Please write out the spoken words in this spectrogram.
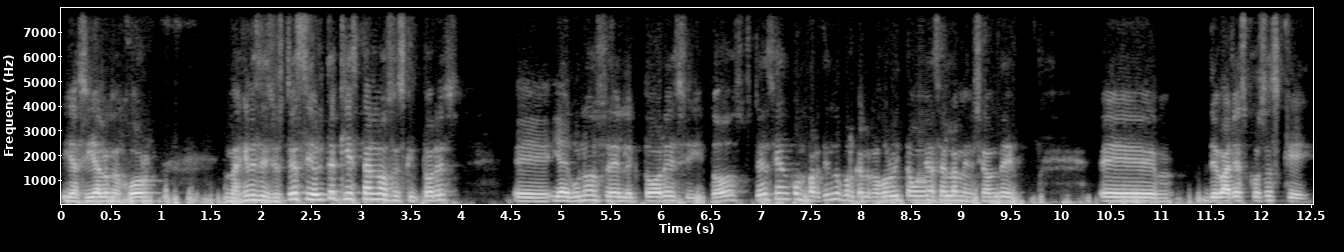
y así a lo mejor, imagínense, si ustedes, si ahorita aquí están los escritores, eh, y algunos lectores y todos, ustedes sigan compartiendo porque a lo mejor ahorita voy a hacer la mención de, eh, de varias cosas que,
